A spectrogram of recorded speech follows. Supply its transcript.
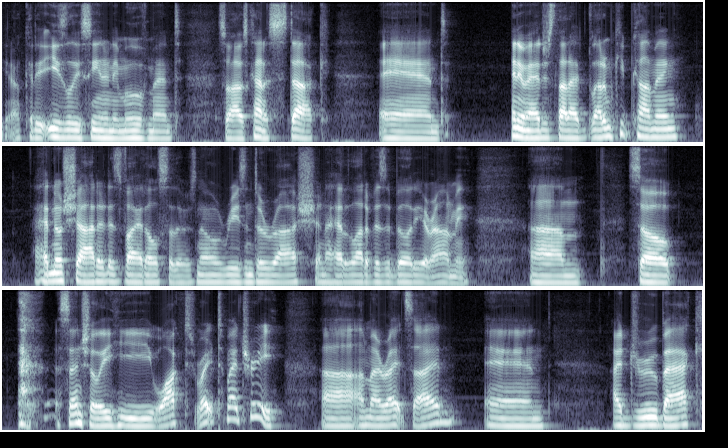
you know, could have easily seen any movement, so I was kind of stuck. And anyway, I just thought I'd let him keep coming. I had no shot at his vitals, so there was no reason to rush, and I had a lot of visibility around me. Um, so essentially, he walked right to my tree uh, on my right side, and I drew back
